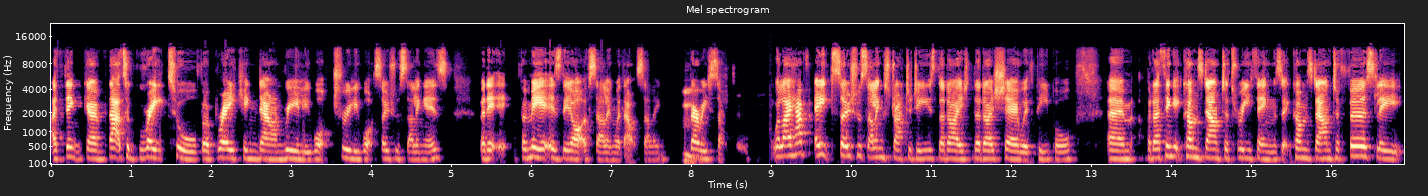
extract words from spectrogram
I think um, that's a great tool for breaking down really what truly what social selling is. But it, for me, it is the art of selling without selling. Mm. Very subtle. Well, I have eight social selling strategies that I that I share with people, um, but I think it comes down to three things. It comes down to firstly,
